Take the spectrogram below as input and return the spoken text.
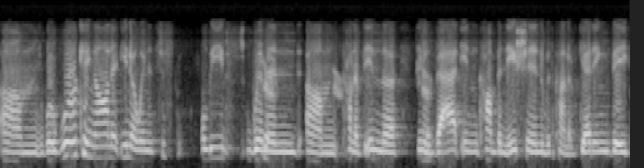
um, we're working on it, you know, and it just leaves women sure. um, kind of in the you sure. know that in combination with kind of getting vague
